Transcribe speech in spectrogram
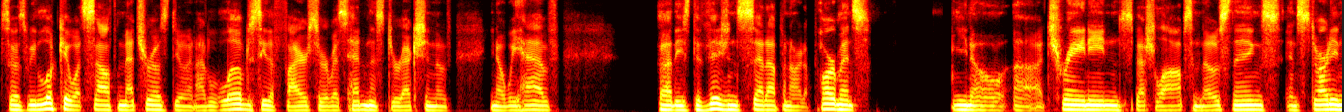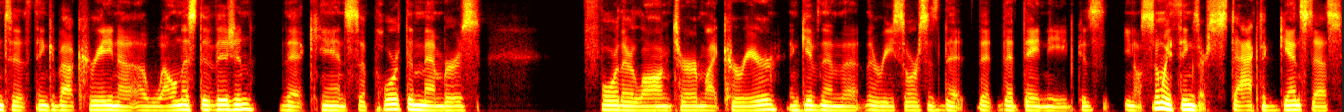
So as we look at what South Metro is doing, I'd love to see the fire service head in this direction of, you know, we have uh, these divisions set up in our departments you know, uh, training, special ops, and those things, and starting to think about creating a, a wellness division that can support the members for their long-term like career and give them the the resources that that that they need because you know so many things are stacked against us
